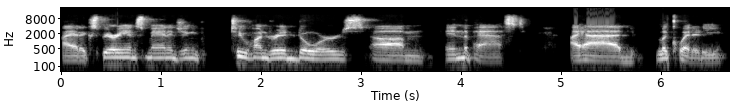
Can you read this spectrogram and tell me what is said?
I had experience managing 200 doors um, in the past. I had liquidity,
